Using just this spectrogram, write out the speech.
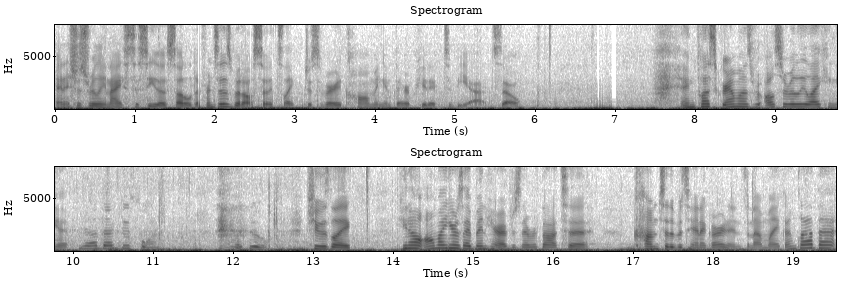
And it's just really nice to see those subtle differences, but also it's like just very calming and therapeutic to be at. So, and plus, grandma's also really liking it. Yeah, I like this one. I do. She was like, you know, all my years I've been here, I've just never thought to come to the Botanic Gardens. And I'm like, I'm glad that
